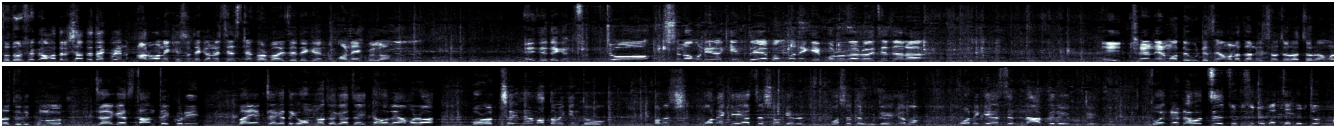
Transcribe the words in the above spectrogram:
তো দর্শক, আমাদের সাথে থাকবেন আরও অনেক কিছু দেখানোর চেষ্টা করব। যে দেখেন অনেকগুলো, এই যে দেখেন ছোট্ট সোনামণিরা কিন্তু এবং অনেকে বড়রা রয়েছে যারা এই ট্রেনের মধ্যে উঠেছে। আমরা জানি সচরাচর আমরা যদি কোনো জায়গায় স্থান ত্যাগ করি বা এক জায়গা থেকে অন্য জায়গায় যাই, তাহলে আমরা বড় ট্রেনের মাধ্যমে কিন্তু মানুষ অনেকে আছে শখের বসতে উঠে এবং অনেকে আছে না পেরেই উঠে। তো এটা হচ্ছে ছোটো ছোটো বাচ্চাদের জন্য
